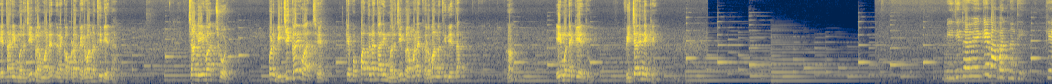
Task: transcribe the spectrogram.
એ તારી મરજી પ્રમાણે તેને કપડાં પહેરવા નથી દેતા. ચાલ એ વાત છોડ. પણ બીજી કઈ વાત છે કે પપ્પા તને તારી મરજી પ્રમાણે કરવા નથી દેતા? હા? એ મને કહે તું. વિચારીને કે બીજી તો હવે કે બાબત નથી. કે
